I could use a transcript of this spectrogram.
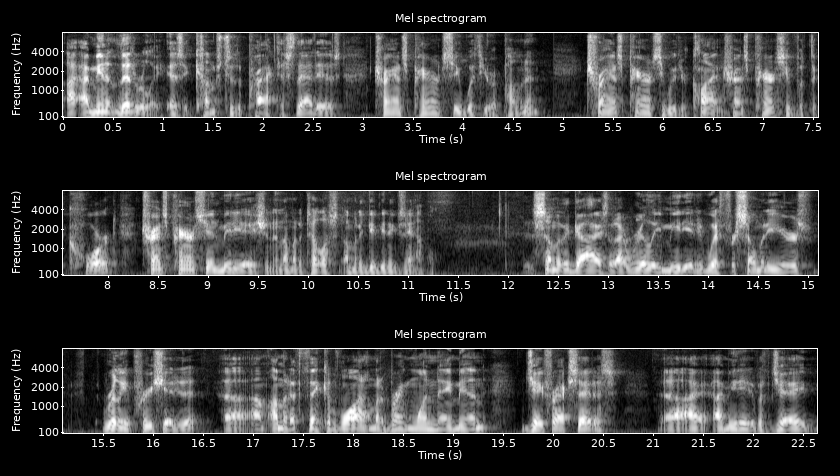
I, I mean it literally as it comes to the practice. That is transparency with your opponent, transparency with your client, transparency with the court, transparency in mediation. And I'm going to tell us, I'm going to give you an example. Some of the guys that I really mediated with for so many years really appreciated it. Uh, I'm, I'm going to think of one. I'm going to bring one name in, Jay Fraxatis. Uh, I, I mediated with Jay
